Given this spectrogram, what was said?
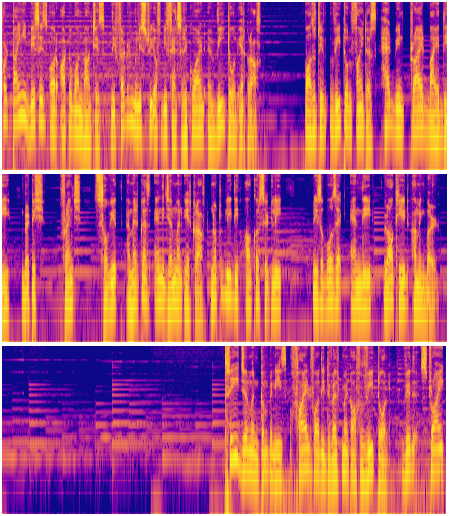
For tiny bases or Autobahn launches, the Federal Ministry of Defense required a VTOL aircraft. Positive VTOL fighters had been tried by the British, French, Soviet, Americans and the German aircraft, notably the Hawker Siddeley Rizobozek and the Lockheed Hummingbird. Three German companies filed for the development of VTOL with strike,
